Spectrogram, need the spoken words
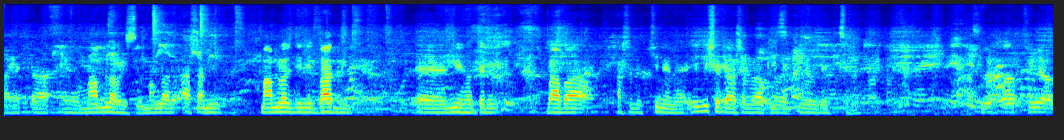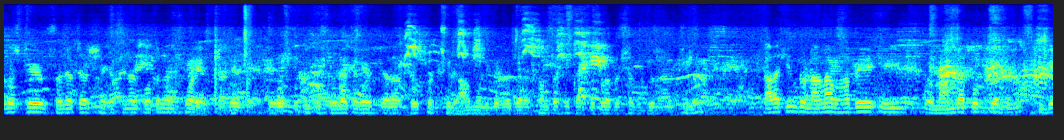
আর একটা মামলা হয়েছে। মামলার আসামি মামলার যিনি বাদী নিহতের বাবা আসলে চিনে না। এই বিষয়টা আসলে আপনারা কীভাবে দেখছেন? আসলে পাঁচই আগস্টের স্বৈরাচার শেখ হাসিনার পতনের পরে তাদের প্রকৃত স্বৈরাচারের যারা দোষর ছিল, আওয়ামী লীগের যারা সন্ত্রাসী কার্যকলাপের সাথে জড়িত ছিল, তারা কিন্তু নানাভাবে এই মামলা প্রক্রিয়াটিকে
